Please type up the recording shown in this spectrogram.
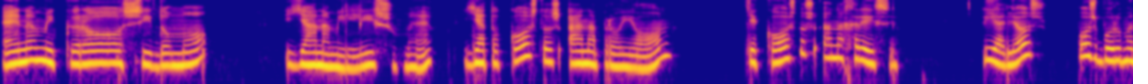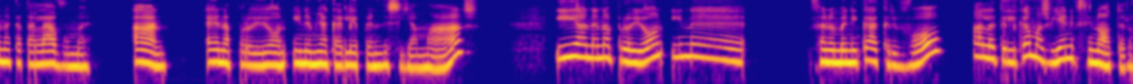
Ένα μικρό σύντομο για να μιλήσουμε για το κόστος αναπροϊόν και κόστος αναχρήση. Ή αλλιώς πώς μπορούμε να καταλάβουμε αν ένα προϊόν είναι μια καλή επένδυση για μας ή αν ένα προϊόν είναι φαινομενικά ακριβό αλλά τελικά μας βγαίνει φθηνότερο.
